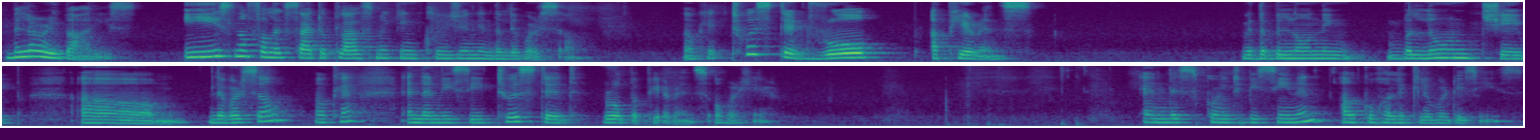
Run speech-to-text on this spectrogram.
Mallory bodies. Eosinophilic cytoplasmic inclusion in the liver cell. Okay twisted rope appearance with the ballooning balloon shape um, liver cell okay? And then we see twisted rope appearance over here. And this is going to be seen in alcoholic liver disease.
